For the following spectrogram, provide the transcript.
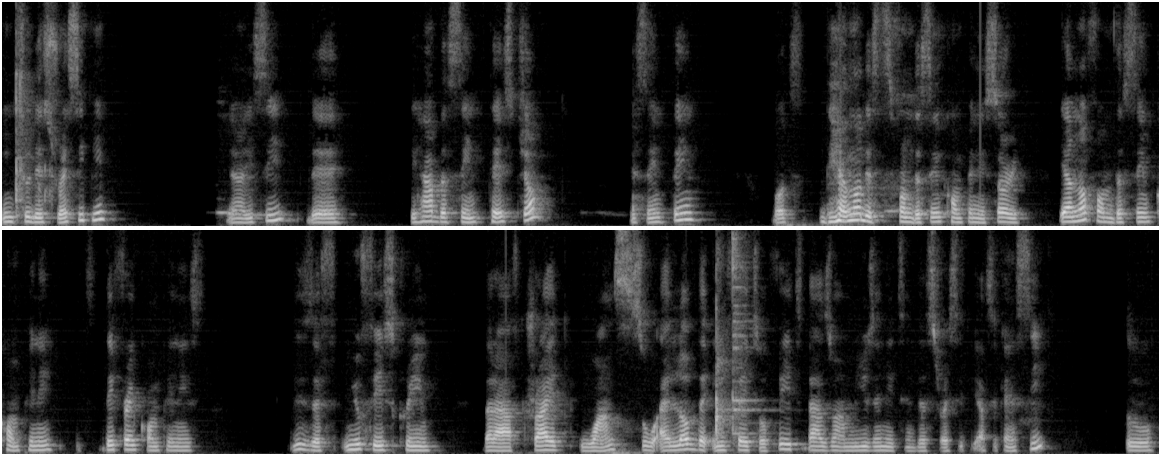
into this recipe yeah you see they they have the same texture the same thing but they are not from the same company sorry. They are not from the same company it's different companies. This is a new face cream that i've tried once so i love the insert of it. That's why i'm using it in this recipe as you can see. So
